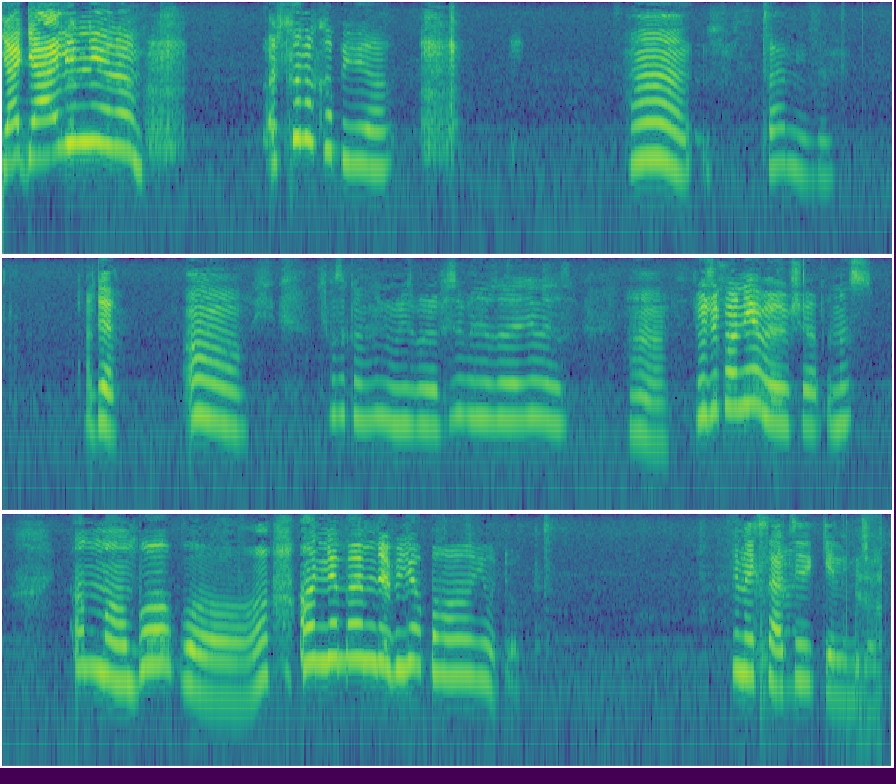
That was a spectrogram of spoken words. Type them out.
Ya gelin diyorum. Açsana kapıyı ya. Ha, sen miydin? Hadi. Aa. Ha. Çocuklar niye böyle bir şey yaptınız? Ama baba, annem hem de bir yapıyordu. Yemek saati gelince.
